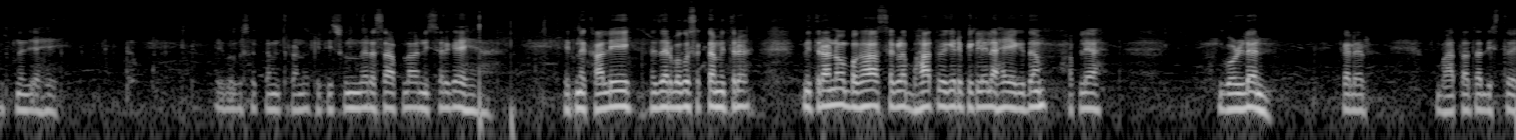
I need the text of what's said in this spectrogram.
इथनं जे आहे हे बघू शकता मित्रांनो किती सुंदर असा आपला निसर्ग आहे हा. इथनं खाली नजर बघू शकता मित्र. मित्रांनो बघा सगळं भात वगैरे पिकलेलं आहे एकदम आपल्या गोल्डन कलर भाताचा दिसतोय.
